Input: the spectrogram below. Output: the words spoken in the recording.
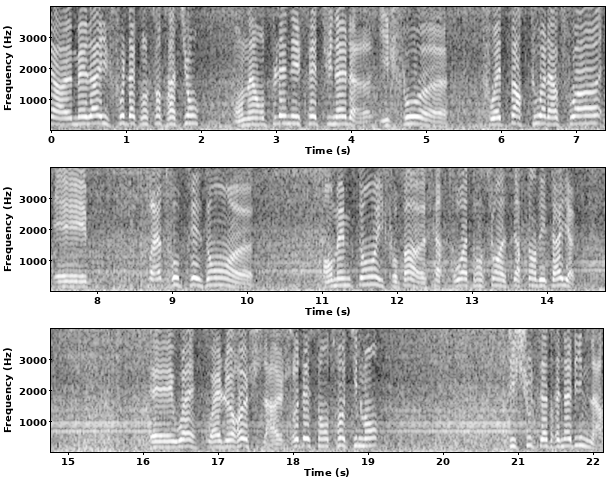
euh, mais là, il faut de la concentration. On est en plein effet tunnel. Il faut, euh, faut être partout à la fois et pas trop présent. Euh, en même temps il faut pas euh, faire trop attention à certains détails et ouais ouais le rush là je redescends tranquillement Petit shoot d'adrénaline là.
